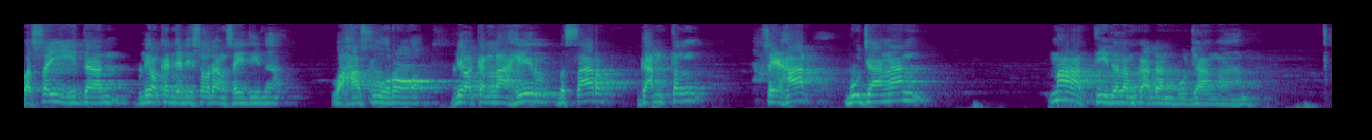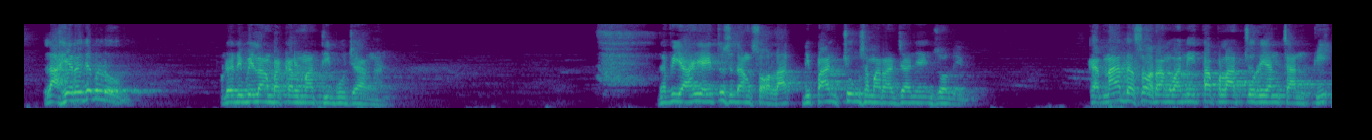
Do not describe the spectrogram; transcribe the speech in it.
Wasayyidan, beliau akan jadi seorang sayyidina. Wahasuro, beliau akan lahir besar, ganteng, sehat, bujangan, mati dalam keadaan bujangan. Lahir aja belum. Udah dibilang bakal mati bujangan. Nabi Yahya itu sedang sholat, dipancung sama rajanya yang zolim. Karena ada seorang wanita pelacur yang cantik,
